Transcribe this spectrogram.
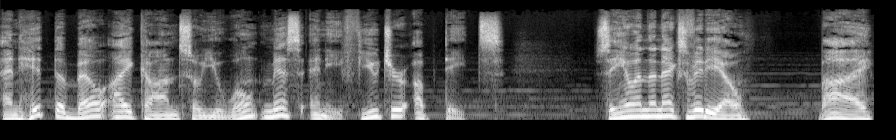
and hit the bell icon so you won't miss any future updates. See you in the next video. Bye.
